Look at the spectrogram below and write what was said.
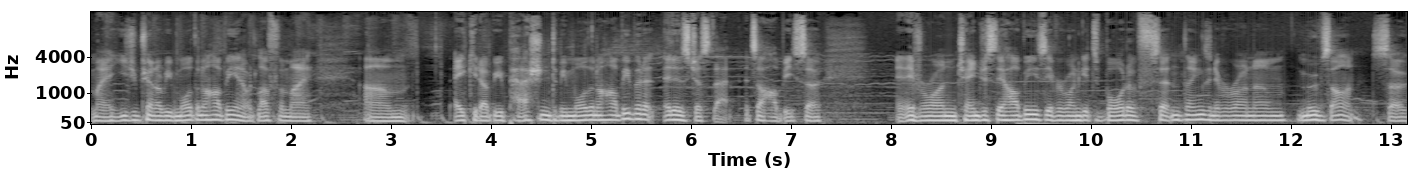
my YouTube channel to be more than a hobby, and I would love for my um, AQW passion to be more than a hobby, but it, it is just that. It's a hobby. So everyone changes their hobbies, everyone gets bored of certain things, and everyone um, moves on. So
